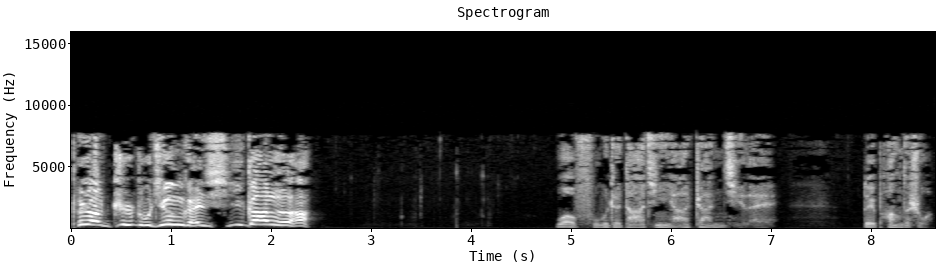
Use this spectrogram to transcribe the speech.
他让蜘蛛精给吸干了。我扶着大金牙站起来。对胖子说：“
